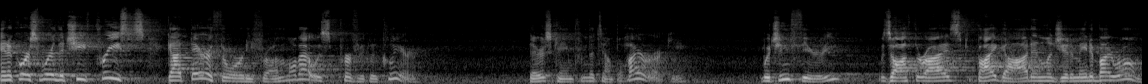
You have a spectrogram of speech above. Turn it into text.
And of course, where the chief priests got their authority from, well, that was perfectly clear. Theirs came from the temple hierarchy, which in theory was authorized by God and legitimated by Rome.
